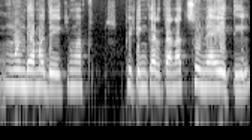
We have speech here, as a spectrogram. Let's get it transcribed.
मुंढ्यामध्ये किंवा फिटिंग करताना चुन्या येतील.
